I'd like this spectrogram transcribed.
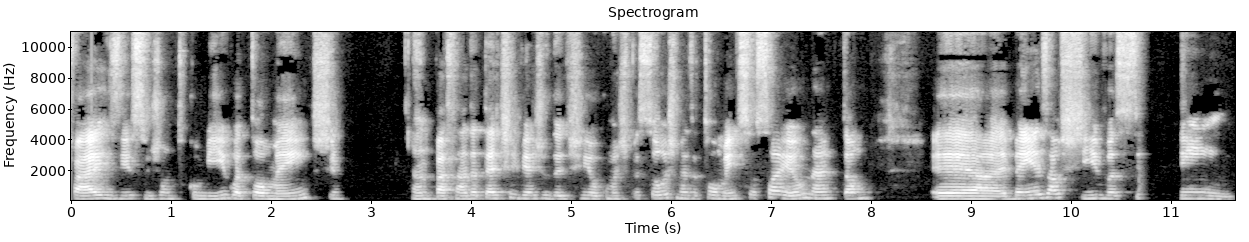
faz isso junto comigo atualmente. Ano passado até tive a ajuda de algumas pessoas, mas atualmente sou só eu, né? Então é, é bem exaustivo, assim,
